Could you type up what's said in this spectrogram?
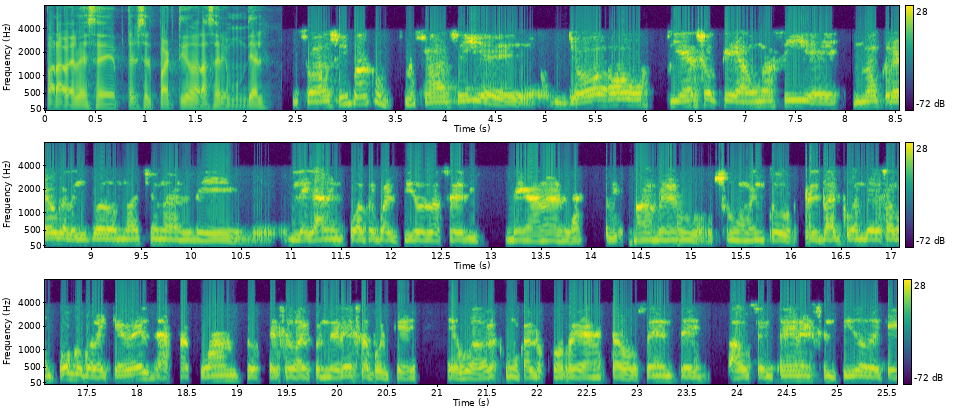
para ver ese tercer partido de la Serie Mundial. Eso es así, Paco. Eso es así. Eh, yo pienso que aún así eh, no creo que el equipo de los Nationals le ganen cuatro partidos la serie, de ganarla. Van a tener su momento. El barco enderezar un poco, pero hay que ver hasta cuánto ese barco endereza, porque eh, jugadores como Carlos Correa han estado ausentes, ausentes en el sentido de que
